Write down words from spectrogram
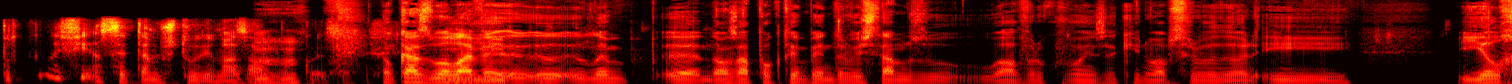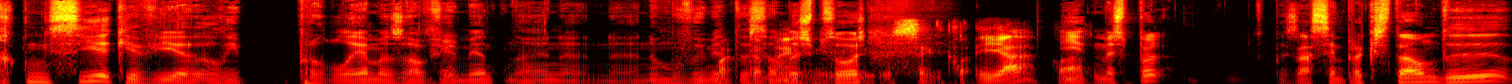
porque, enfim, aceitamos tudo e mais alguma Uhum. coisa. No caso do Alive, E- eu, lembro, eh, nós há pouco tempo entrevistámos o, o Álvaro Covões aqui no Observador e, e ele reconhecia que havia ali problemas, obviamente, não é? na, na- na movimentação Também, das pessoas. Sim, claro. E há, claro. E- mas depois, há sempre a questão de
